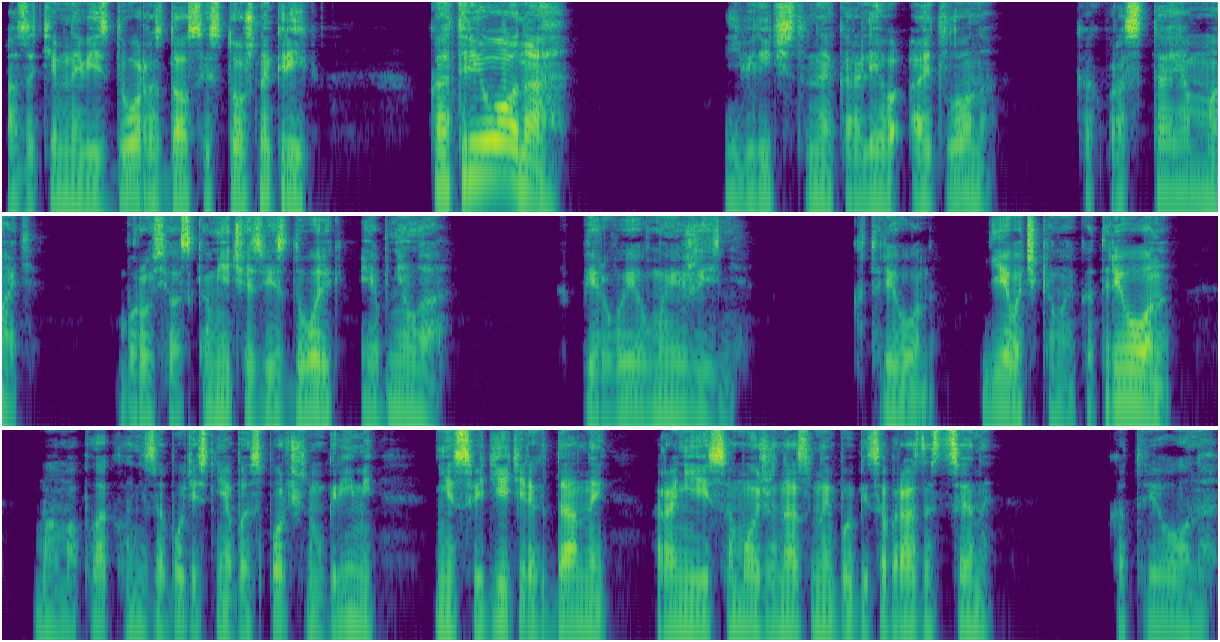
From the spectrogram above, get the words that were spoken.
А затем на весь двор раздался истошный крик «Катриона!» И величественная королева Айтлона, как простая мать, бросилась ко мне через весь дворик и обняла. Впервые в моей жизни. Катриона. Девочка моя, Катриона. Мама плакала, не заботясь ни об испорченном гриме, ни о свидетелях данной, ранее ей самой же названной бы безобразной сцены. Катриона.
